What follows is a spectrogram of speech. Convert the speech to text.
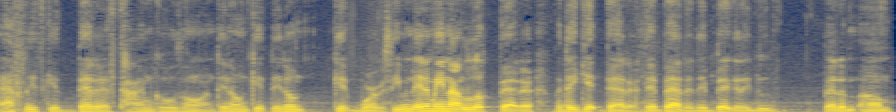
athletes get better as time goes on. They don't get they don't get worse. Even they may not look better, but right. they get better. They're better. They're bigger. They do better um,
